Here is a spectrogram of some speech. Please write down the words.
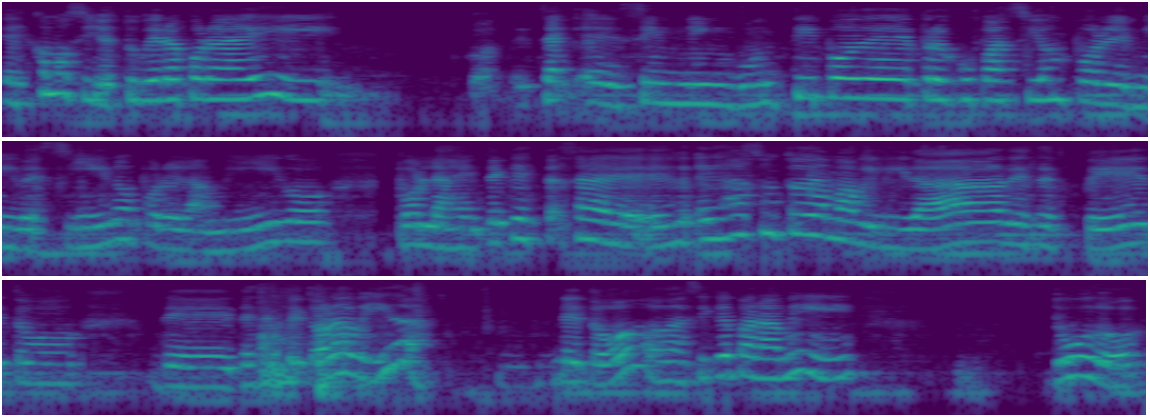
es como si yo estuviera por ahí eh, sin ningún tipo de preocupación por mi vecino, por el amigo, por la gente que está, o es, asunto de amabilidad, de respeto, de, respeto a la vida, de todos. Así que para mí, dudo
